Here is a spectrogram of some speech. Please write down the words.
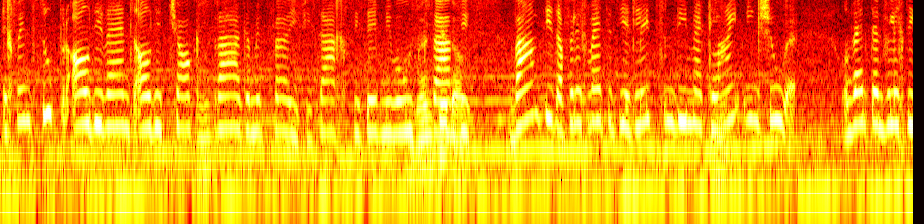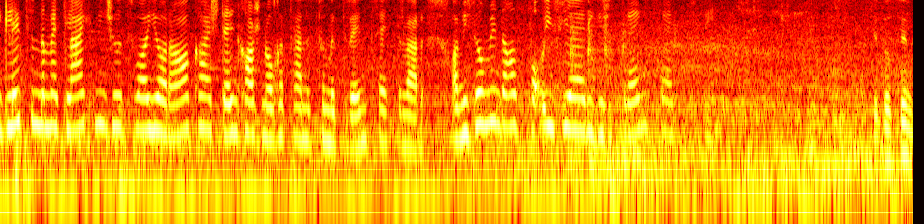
Ich finde es super, all die Vans, all die Chucks tragen mit 5, 6, 7, die ausgesehen das? wie. Wollen die das? Vielleicht wollen die glitzernde McLightning-Schuhe. Und wenn du dann vielleicht die glitzernden McLightning-Schuhe zwei Jahre angehst, dann kannst du nachher zu einem Trendsetter werden. Aber wieso müssen alle Fünfjährige ein Trendsetter sein? Ja, das sind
